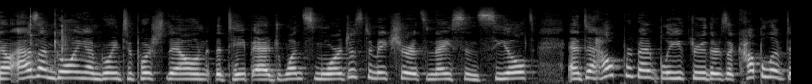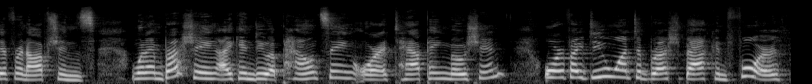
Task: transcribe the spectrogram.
Now as I'm going, I'm going to push down the tape edge once more just to make sure it's nice and sealed. And to help prevent bleed through, there's a couple of different options. When I'm brushing, I can do a pouncing or a tapping motion. Or if I do want to brush back and forth,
